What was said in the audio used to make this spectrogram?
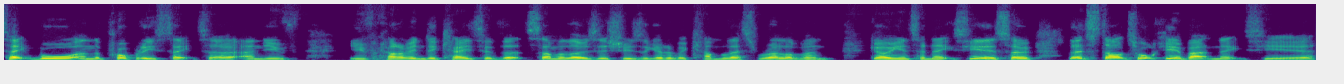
tech war, and the property sector. And you've you've kind of indicated that some of those issues are going to become less relevant going into next year. So let's start talking about next year.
